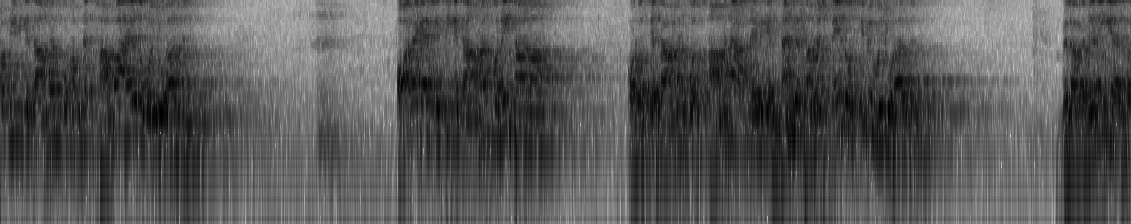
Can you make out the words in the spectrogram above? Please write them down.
अमीर के दामन को हमने थामा है तो वजूहत है। और अगर किसी के दामन को नहीं थामा और उसके दामन को थामना अपने लिए नंग समझते हैं तो उसकी भी वजूहत है। बिला वजह नहीं है ऐसा।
